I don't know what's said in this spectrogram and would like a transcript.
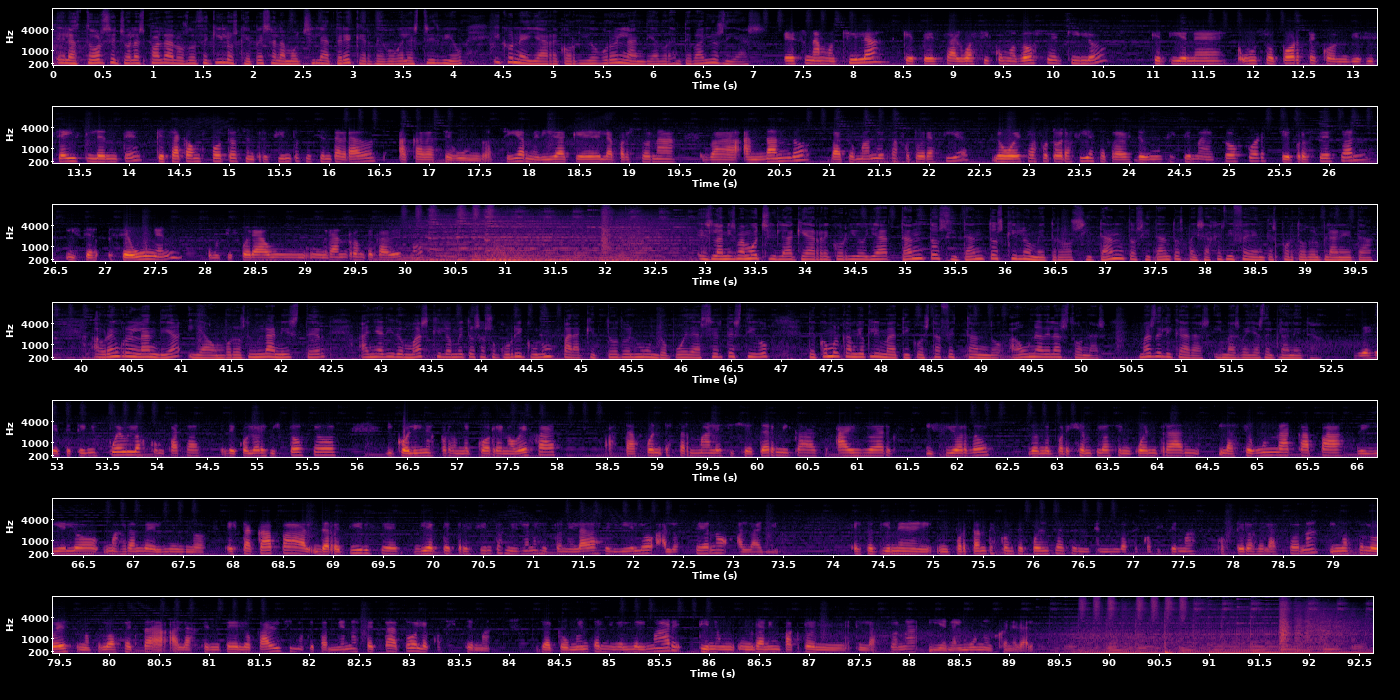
El actor se echó a la espalda los 12 kilos que pesa la mochila Trekker de Google Street View y con ella recorrió Groenlandia durante varios días. Es una mochila que pesa algo así como 12 kilos, que tiene un soporte con 16 lentes que sacan fotos en 360 grados a cada segundo. ¿sí? A medida que la persona va andando, va tomando esas fotografías, luego esas fotografías a través de un sistema de software se procesan y se, se unen como si fuera un, un gran rompecabezas. Es la misma mochila que ha recorrido ya tantos y tantos kilómetros y tantos y tantos paisajes diferentes por todo el planeta. Ahora en Groenlandia y a hombros de un Lannister ha añadido más kilómetros a su currículum para que todo el mundo pueda ser testigo de cómo el cambio climático está afectando a una de las zonas más delicadas y más bellas del planeta. Desde pequeños pueblos con casas de colores vistosos y colinas por donde corren ovejas, hasta fuentes termales y geotérmicas, icebergs y fiordos donde por ejemplo se encuentran la segunda capa de hielo más grande del mundo. Esta capa al derretirse vierte 300 millones de toneladas de hielo al océano al año. Esto tiene importantes consecuencias en, en, los ecosistemas costeros de la zona y no solo eso, no solo afecta a la gente local, sino que también afecta a todo el ecosistema, ya que aumenta el nivel del mar, tiene un, gran impacto en, la zona y en el mundo en general.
